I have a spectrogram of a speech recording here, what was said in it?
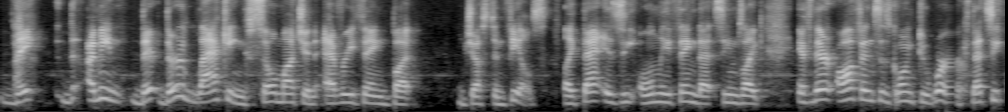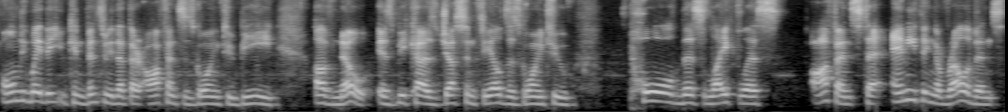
they, th- I mean, they're they're lacking so much in everything but Justin Fields. Like that is the only thing that seems like if their offense is going to work, that's the only way that you convince me that their offense is going to be of note is because Justin Fields is going to pull this lifeless offense to anything of relevance.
